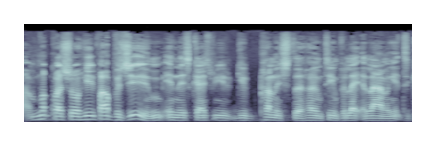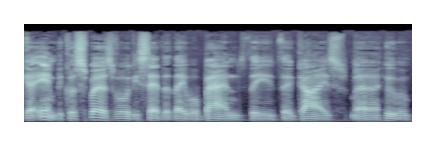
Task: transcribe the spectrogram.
I'm not quite sure. I presume in this case you, you punish the home team for late allowing it to get in because Spurs have already said that they will ban the the guys uh, who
